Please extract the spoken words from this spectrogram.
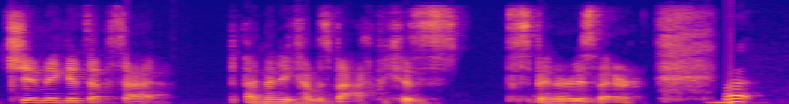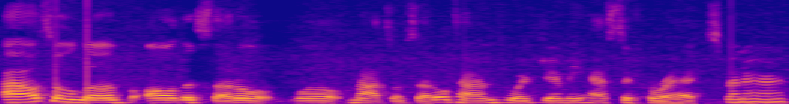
Jimmy gets upset and then he comes back because Spinner is there. But I also love all the subtle, well, not so subtle times where Jimmy has to correct Spinner,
